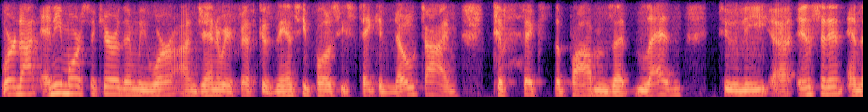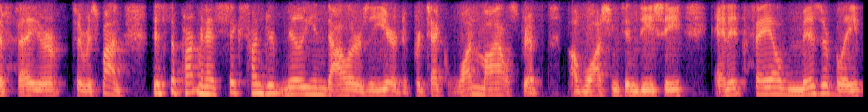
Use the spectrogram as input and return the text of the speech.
We're not any more secure than we were on January 5th because Nancy Pelosi's taken no time to fix the problems that led to the uh, incident and the failure to respond. This department has $600 million a year to protect one mile strip of Washington, D.C., and it failed miserably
